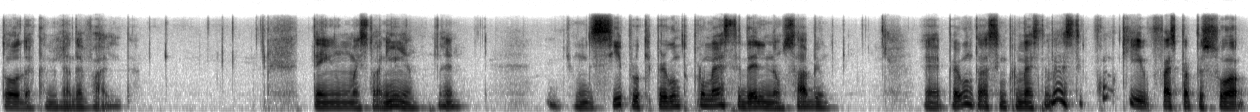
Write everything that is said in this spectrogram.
Toda caminhada é válida. Tem uma historinha, né, de um discípulo que pergunta para o mestre dele, não sabe, é, pergunta assim para o mestre, mestre, como que faz para a pessoa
